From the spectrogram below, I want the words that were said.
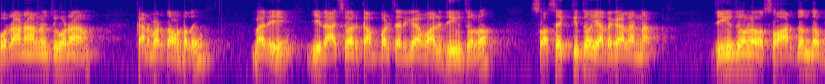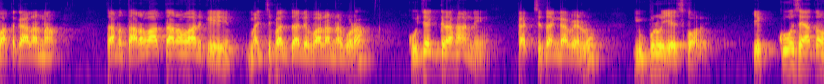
పురాణాల నుంచి కూడా కనబడుతూ ఉంటుంది. మరి ఈ రాశి వారు కంపల్సరిగా వాళ్ళ జీవితంలో స్వశక్తితో ఎదగాలన్నా జీవితంలో స్వార్థంతో బతకాలన్నా తన తర్వాత తరం వారికి మంచి ఫలితాలు ఇవ్వాలన్నా కూడా కుజగ్రహాన్ని ఖచ్చితంగా వీళ్ళు ఇంప్రూవ్ చేసుకోవాలి. ఎక్కువ శాతం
